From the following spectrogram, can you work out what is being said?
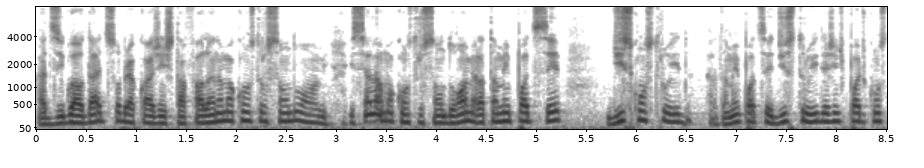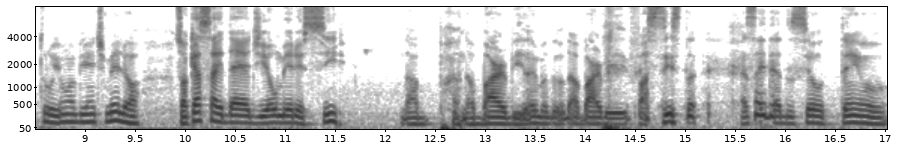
A desigualdade sobre a qual a gente está falando é uma construção do homem. E se ela é uma construção do homem, ela também pode ser desconstruída. Ela também pode ser destruída e a gente pode construir um ambiente melhor. Só que essa ideia de eu mereci, da, da Barbie, lembra da Barbie fascista? Essa ideia do seu tenho.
